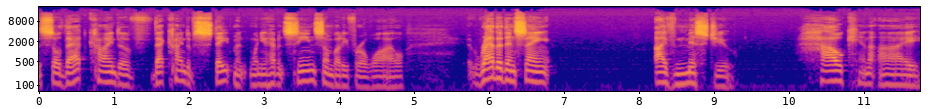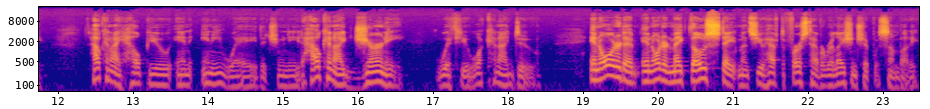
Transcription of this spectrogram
so that kind of that kind of statement when you haven't seen somebody for a while, rather than saying, I've missed you, how can I how can I help you in any way that you need? How can I journey with you? What can I do? In order to in order to make those statements, you have to first have a relationship with somebody.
